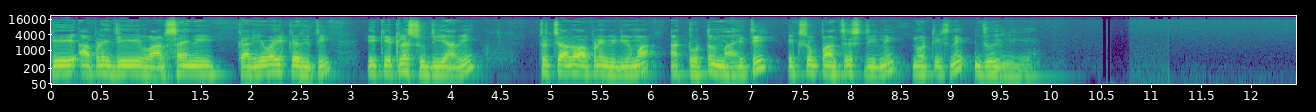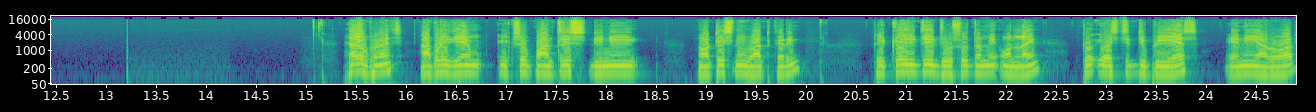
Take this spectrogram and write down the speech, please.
કે આપણે જે વારસાઈની કાર્યવાહી કરી હતી, એ કેટલા સુધી આવી. તો ચાલો આપણે વિડીયોમાં આ ટોટલ માહિતી એકસો પાંત્રીસ ડીની નોટિસની જોઈ લઈએ. હેલો ફ્રેન્ડ્સ આપણે જેમ એકસો પાંત્રીસ ડીની નોટિસની વાત કરી તો એ કઈ રીતે જોશો તમે ઓનલાઈન તો HTTPS NEROR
